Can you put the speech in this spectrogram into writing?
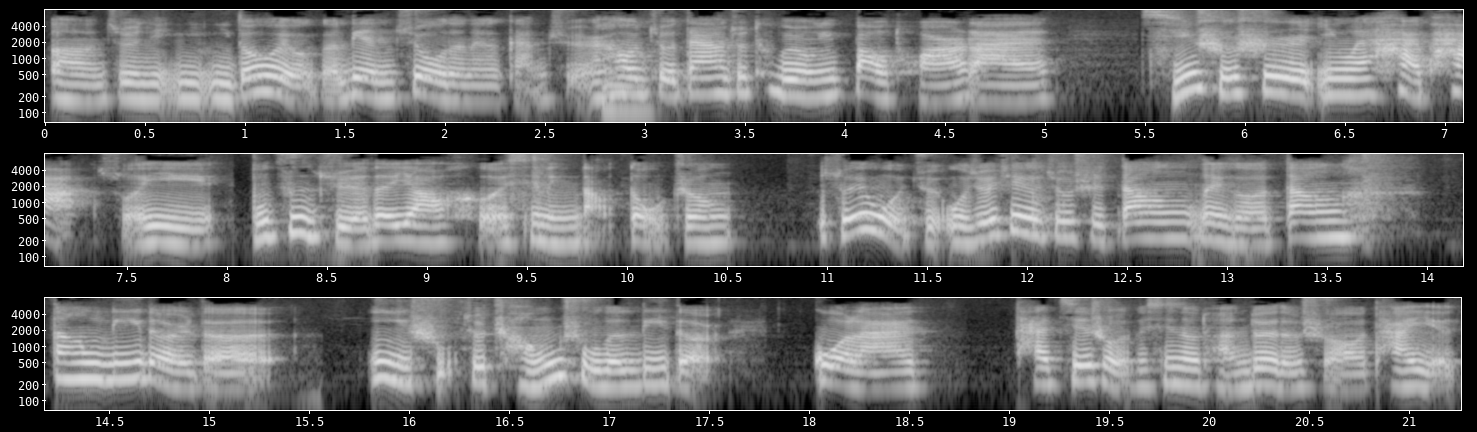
嗯，就是你你你都会有个恋旧的那个感觉。然后就大家就特别容易抱团来，其实是因为害怕，所以不自觉的要和新领导斗争。所以我觉我觉得这个就是当那个当当 leader 的艺术，就成熟的 leader 过来，他接手一个新的团队的时候，他也。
